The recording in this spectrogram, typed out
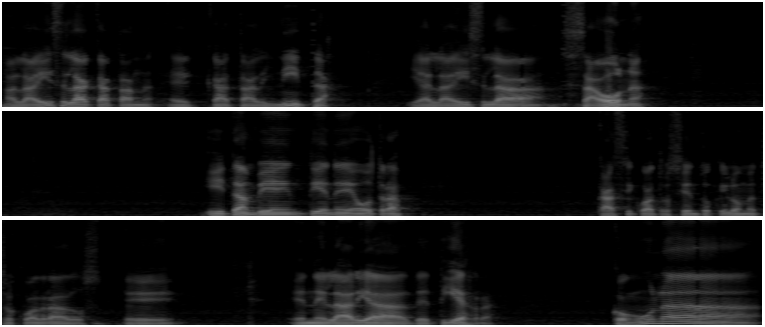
a la isla eh, Catalinita y a la isla Saona. Y también tiene otras casi 400 kilómetros cuadrados eh, en el área de tierra, con una,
